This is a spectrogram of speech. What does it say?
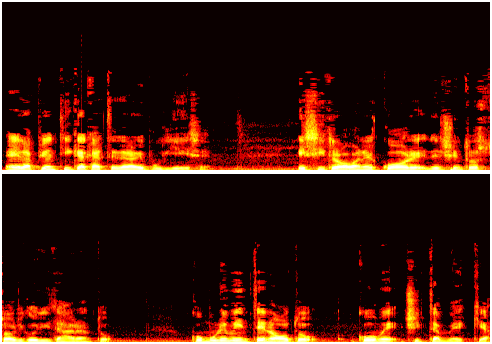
È la più antica cattedrale pugliese e si trova nel cuore del centro storico di Taranto, comunemente noto come Città Vecchia.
